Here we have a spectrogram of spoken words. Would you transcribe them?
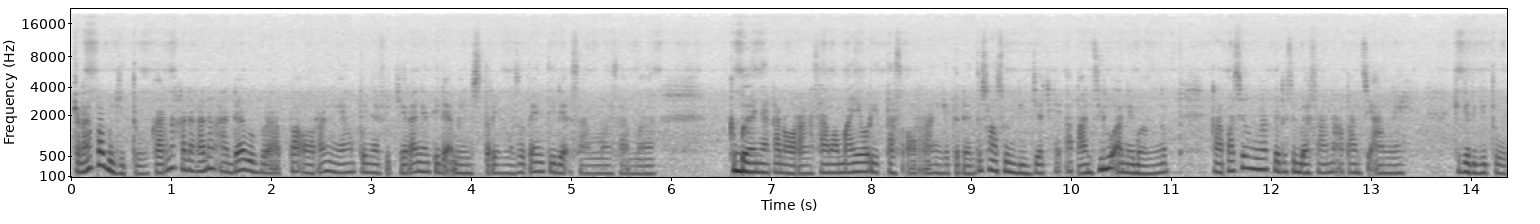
Kenapa begitu? Karena kadang-kadang ada beberapa orang yang punya pikiran yang tidak mainstream maksudnya yang tidak sama-sama kebanyakan orang sama mayoritas orang gitu. Dan terus langsung dijudge kayak apaan sih lu? Aneh banget. Kenapa sih lu ngeliat dari sebelah sana? Apaan sih aneh? Kayak gitu-gitu.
